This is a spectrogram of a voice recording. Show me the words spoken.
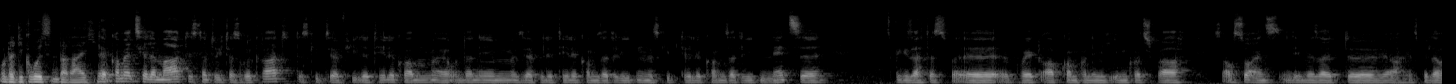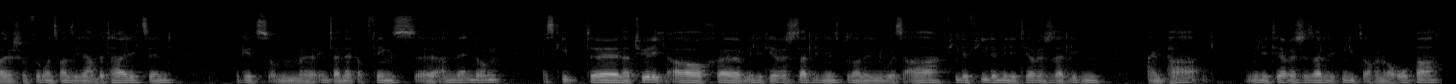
Oder die größten Bereiche? Der kommerzielle Markt ist natürlich das Rückgrat. Es gibt sehr viele Telekom-Unternehmen, sehr viele Telekom-Satelliten, es gibt Telekom-Satellitennetze. Wie gesagt, das Projekt Orbcom, von dem ich eben kurz sprach, ist auch so eins, in dem wir seit äh, ja, jetzt mittlerweile schon 25 Jahren beteiligt sind. Da geht es um äh, Internet of Things äh. Es gibt äh, natürlich auch militärische Satelliten, insbesondere in den USA. Viele, viele militärische Satelliten. Ein paar militärische Satelliten gibt es auch in Europa.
